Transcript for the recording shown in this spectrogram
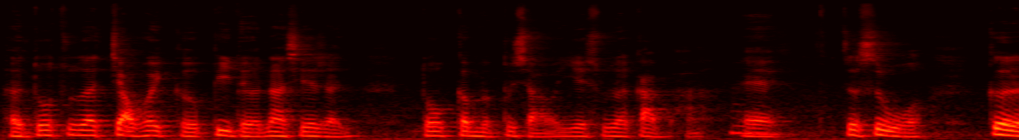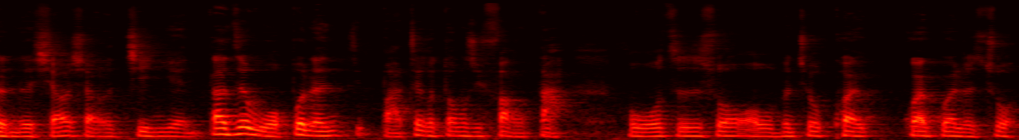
很多住在教会隔壁的那些人都根本不晓得耶稣在干嘛。嗯、哎，这是我个人的小小的经验，但是我不能把这个东西放大。我只是说，我们就快乖乖的做，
